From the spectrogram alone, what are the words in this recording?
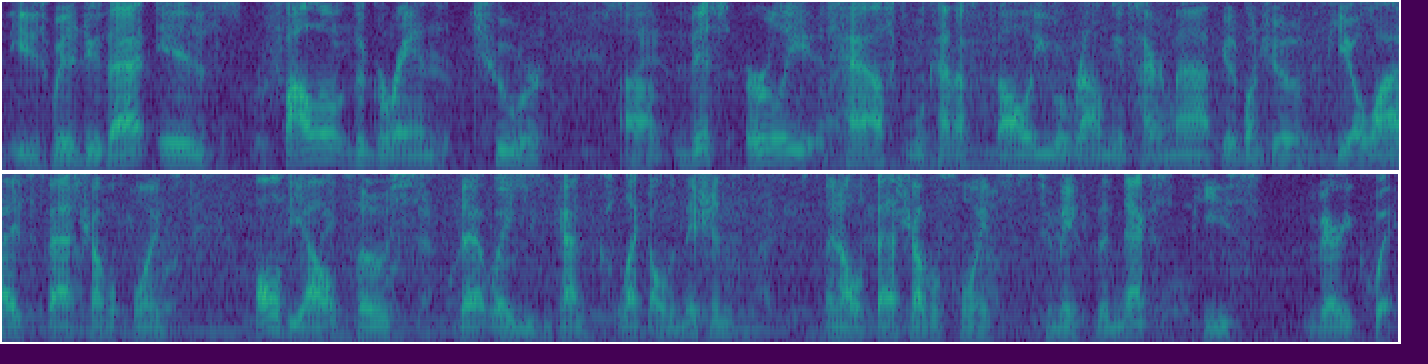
The easiest way to do that is follow the Grand Tour. Um, this early task will kind of follow you around the entire map, get a bunch of POIs, fast travel points, all the outposts. That way you can kind of collect all the missions and all the fast travel points to make the next piece very quick.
